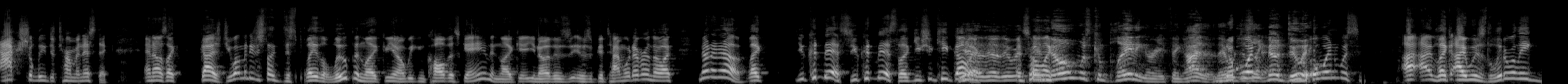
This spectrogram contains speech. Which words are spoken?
actually deterministic. And I was like, guys, do you want me to just like display the loop and like, you know, we can call this game and like, you know, this, it was a good time, or whatever. And they're like, no, no, no. Like you could miss, you could miss. Like you should keep going. Yeah, there, was, And so and like- no one was complaining or anything either. They No were just one- like, "No, do it." No one was. I, I like. I was literally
